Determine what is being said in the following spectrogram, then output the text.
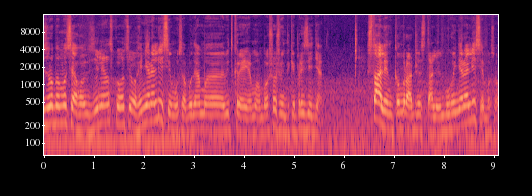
зробимо цього Зеленського цього генералісімуса будемо е, відкриємо, бо що ж він такий президент. Сталін, комрад же Сталін, був генералісімусом,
